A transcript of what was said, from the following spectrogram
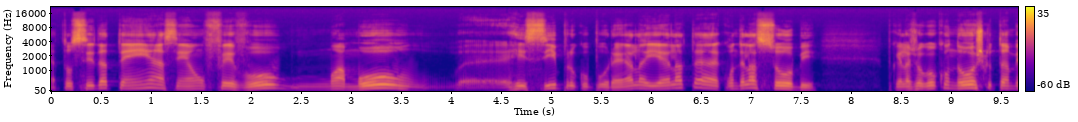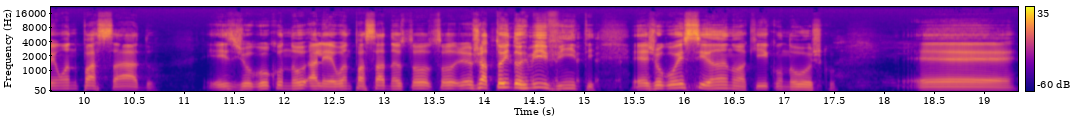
A torcida tem assim, é um fervor, um amor eh, recíproco por ela e ela tá, quando ela soube, porque ela jogou conosco também o ano passado. Esse jogou conosco, aliás, o ano passado, não, eu, tô- eu já estou em 2020. Eh, jogou esse ano aqui conosco. É,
